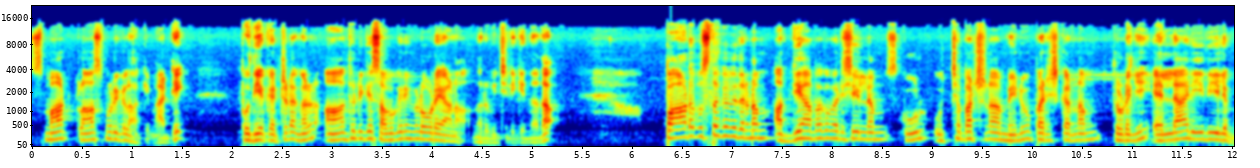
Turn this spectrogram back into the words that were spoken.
സ്മാർട്ട് ക്ലാസ് മുറികളാക്കി മാറ്റി. പുതിയ കെട്ടിടങ്ങൾ ആധുനിക സൗകര്യങ്ങളോടെയാണ് നിർമ്മിച്ചിരിക്കുന്നത്. പാഠപുസ്തക വിതരണം അധ്യാപക പരിശീലനം സ്കൂൾ ഉച്ചഭക്ഷണ മെനു പരിഷ്കരണം തുടങ്ങി എല്ലാ രീതിയിലും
